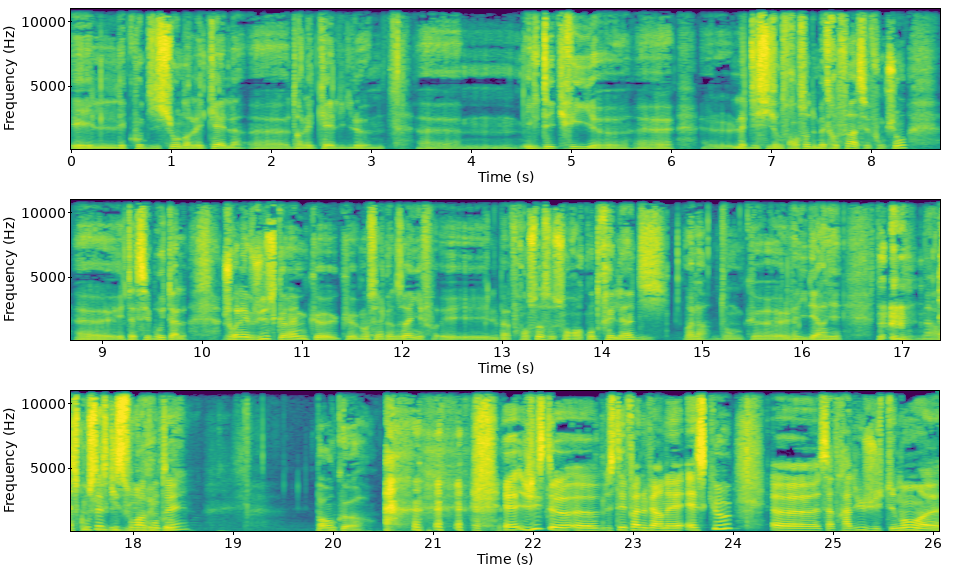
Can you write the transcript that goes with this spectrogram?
et les conditions dans lesquelles, euh, dans lesquelles il, euh, il décrit la décision de François de mettre fin à ses fonctions est assez brutale. Je relève juste quand même que, que Monseigneur Ganswein et, et le pape François se sont rencontrés lundi. Voilà, donc lundi dernier. Est-ce qu'on sait ce qu'ils se sont racontés? Pas encore. Euh, juste, euh, euh, Stéphane Vernet, est-ce que euh, ça traduit justement euh,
